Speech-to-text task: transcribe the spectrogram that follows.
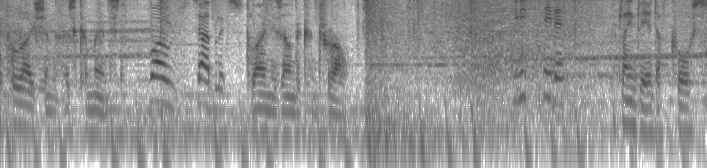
Operation has commenced. Phones, tablets. Plane is under control. You need to see this. Plane veered off course.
